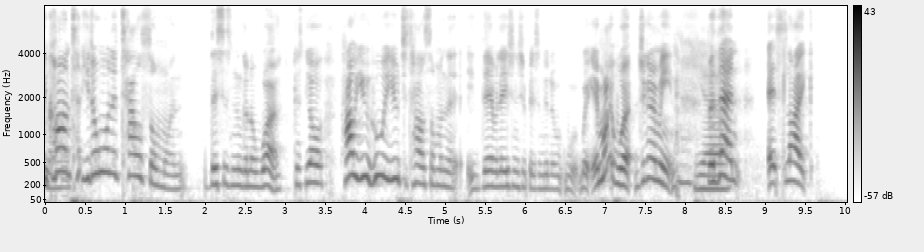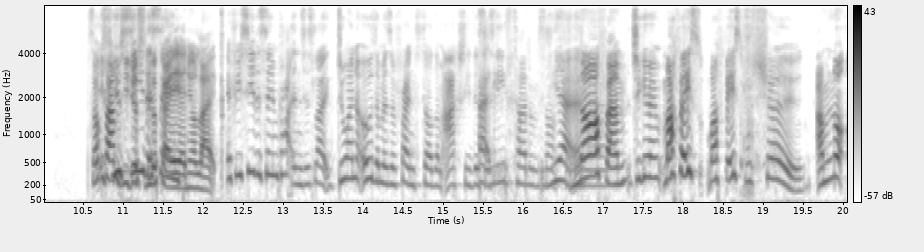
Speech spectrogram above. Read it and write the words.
you can't, you don't want to tell someone this isn't gonna work because you're how you who are you to tell someone that their relationship isn't gonna work? It might work. Do you know what I mean? yeah. But then it's like sometimes you you, see just the look at it and you're like, if you see the same patterns, it's like, do I not owe them as a friend to tell them actually this is At is least tell them something. Yeah. nah, fam. Do you get? My face, my face will show. I'm not.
